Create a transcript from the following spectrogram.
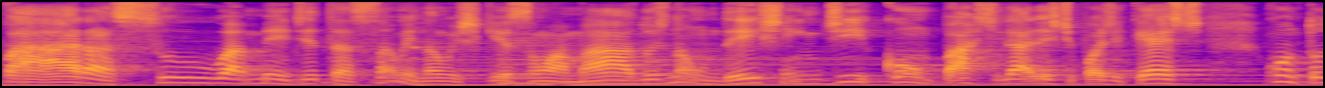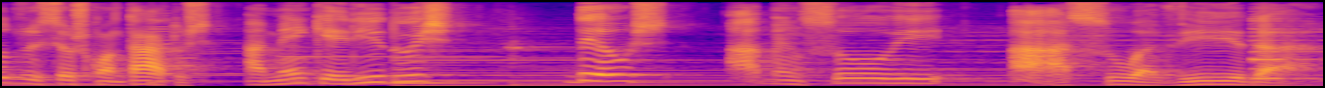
para a sua meditação. E não esqueçam, amados, não deixem de compartilhar este podcast com todos os seus contatos. Amém, queridos? Deus abençoe a sua vida.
